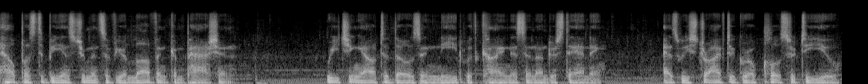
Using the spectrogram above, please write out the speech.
Help us to be instruments of your love and compassion, reaching out to those in need with kindness and understanding. As we strive to grow closer to you,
